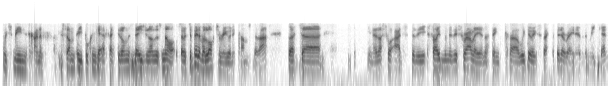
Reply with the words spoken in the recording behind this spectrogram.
which means kind of some people can get affected on the stage and others not. So it's a bit of a lottery when it comes to that. But uh, you know that's what adds to the excitement of this rally, and I think uh, we do expect a bit of rain over the weekend.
